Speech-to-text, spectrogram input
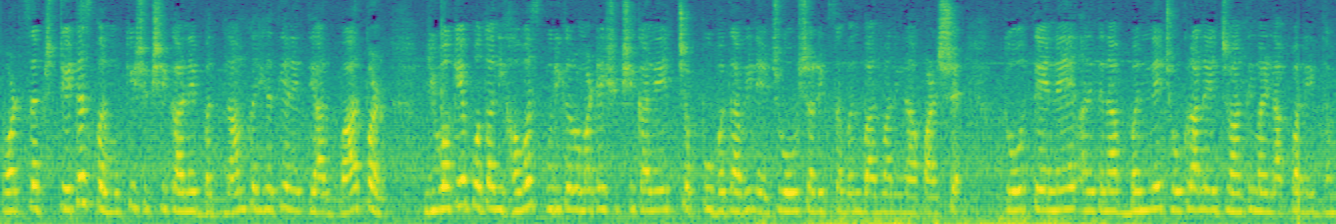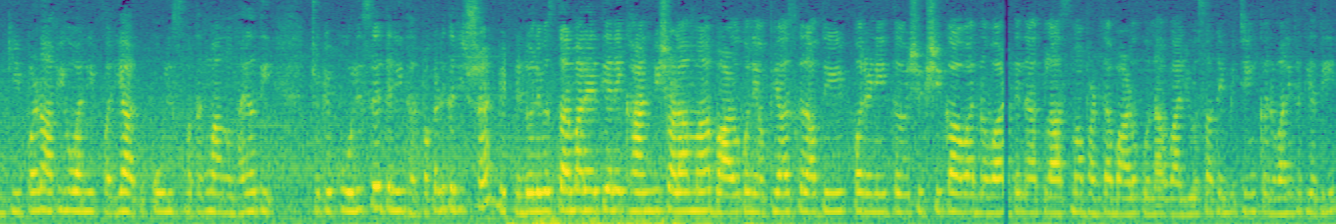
વોટ્સએપ સ્ટેટસ પર મૂકી શિક્ષિકાને બદનામ કરી હતી અને ત્યારબાદ પણ યુવકે પોતાની હવસ પૂરી કરવા માટે શિક્ષિકાને ચપ્પુ બતાવીને જો શારીરિક સંબંધ બાંધવાની ના પાડશે તો તેને અને તેના બંને છોકરાને જાનથી મારી નાખવાની ધમકી પણ આપી હોવાની ફરિયાદ પોલીસ મથકમાં નોંધાઈ હતી. જોકે પોલીસે તેની ધરપકડ કરી છે. ડિંડોલી વિસ્તારમાં રહેતી અને ખાનગી શાળામાં બાળકોને અભ્યાસ કરાવતી પરિણીત શિક્ષિકા અવારનવાર તેના ક્લાસમાં ભણતા બાળકોના વાલીઓ સાથે મીટિંગ કરવાની થતી હતી.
